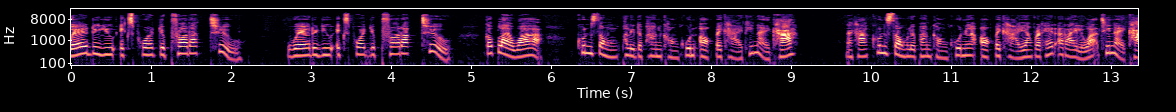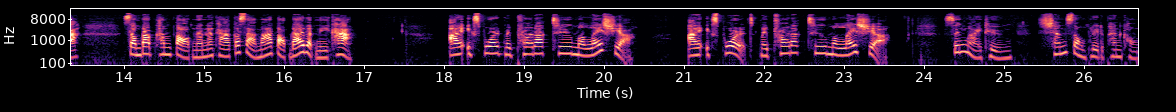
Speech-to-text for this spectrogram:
where do you export your product to where do you export your product to ก็แปลว่า คุณส่งผลิตภัณฑ์ของคุณออกไปขายที่ไหนคะนะคะ คุณส่งผลิตภัณฑ์ของคุณเนี่ยออกไปขายยังประเทศอะไรหรือว่าที่ไหนคะสำหรับคำตอบนั้นนะคะ ก็สามารถตอบได้แบบนี้ค่ะ I export my product to Malaysia I export my product to Malaysia ซึ่งหมายถึง ฉันส่งผลิตภัณฑ์ของ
